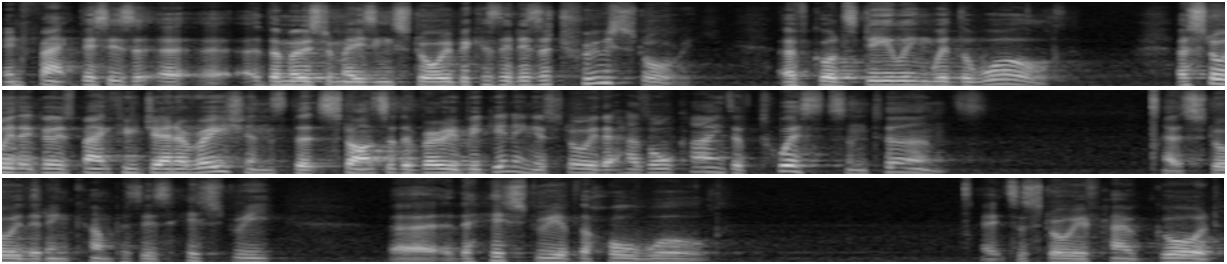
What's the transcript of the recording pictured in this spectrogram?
In fact, this is a, a, the most amazing story because it is a true story of God's dealing with the world. A story that goes back through generations, that starts at the very beginning, a story that has all kinds of twists and turns. A story that encompasses history, uh, the history of the whole world. It's a story of how God,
